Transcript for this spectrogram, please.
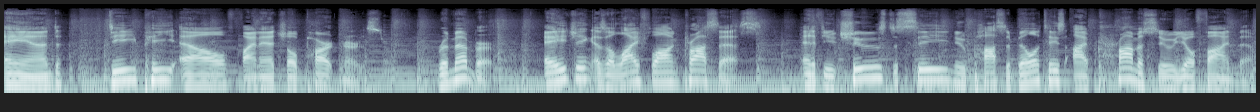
and DPL Financial Partners. Remember, aging is a lifelong process and if you choose to see new possibilities, I promise you, you'll find them.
